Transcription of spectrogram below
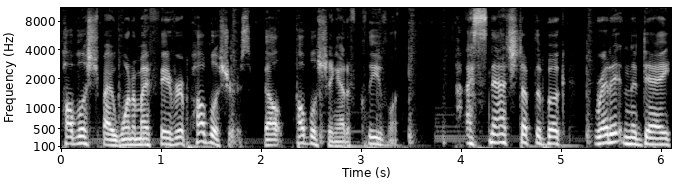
published by one of my favorite publishers, Belt Publishing out of Cleveland. I snatched up the book, read it in a day,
